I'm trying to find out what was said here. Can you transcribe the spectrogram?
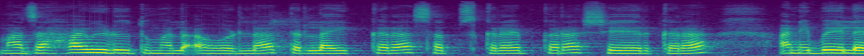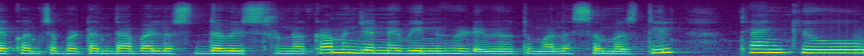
माझा हा व्हिडिओ तुम्हाला आवडला तर लाईक करा सबस्क्राईब करा शेअर करा आणि बेल आयकॉनचं बटन दाबायला सुद्धा विसरू नका. म्हणजे नवीन व्हिडिओ तुम्हाला समजतील. थँक्यू.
